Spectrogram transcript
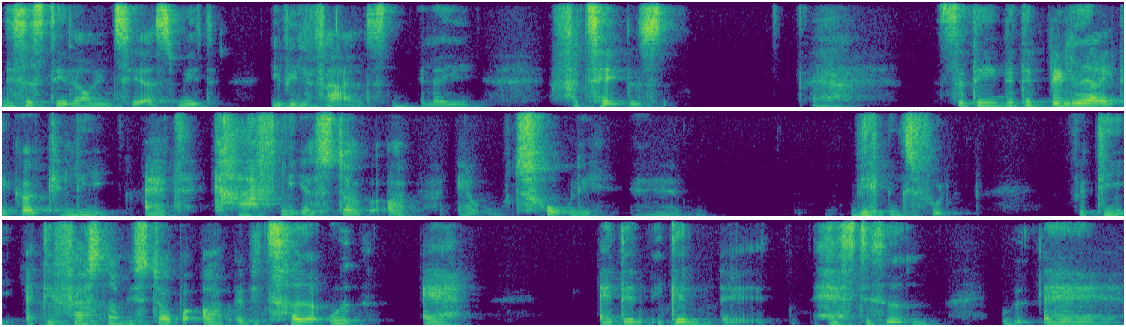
lige så stille at orientere os midt i vildfarelsen, eller i fortabelsen. Ja. Så det er egentlig det billede, jeg rigtig godt kan lide, at kraften i at stoppe op er utrolig øh, virkningsfuld. Fordi at det er først, når vi stopper op, at vi træder ud af, af den igen øh, hastigheden, ud af,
